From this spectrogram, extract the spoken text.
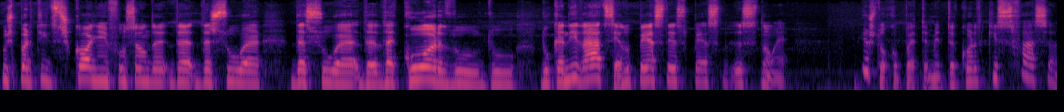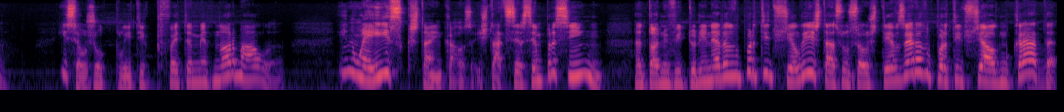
os partidos escolhem em função da, da, da sua, da, sua da, da cor do, do, do, candidato, se é do PSD, se, PSD, se não é. Eu estou completamente de acordo que isso se faça. Isso é um jogo político perfeitamente normal. E não é isso que está em causa. Isto há de ser sempre assim. António Vitorino era do Partido Socialista, Assunção Esteves era do Partido Social Democrata.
